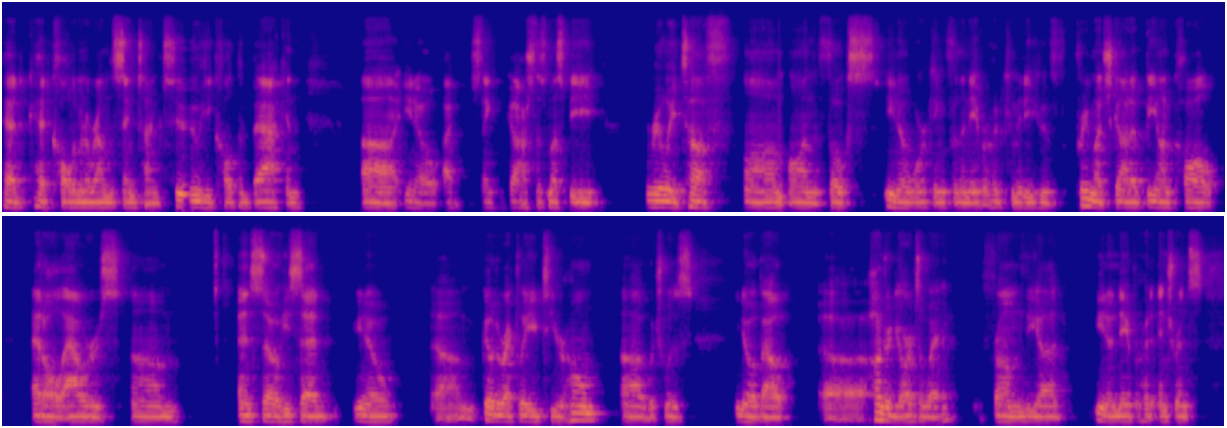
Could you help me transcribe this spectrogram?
had had called him in around the same time too. He called them back, and uh, you know, I was thinking, gosh, this must be really tough um, on the folks, you know, working for the neighborhood committee who've pretty much got to be on call at all hours. Um, and so he said, you know, um, go directly to your home, uh, which was, you know, about uh, 100 yards away from the, uh, you know, neighborhood entrance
